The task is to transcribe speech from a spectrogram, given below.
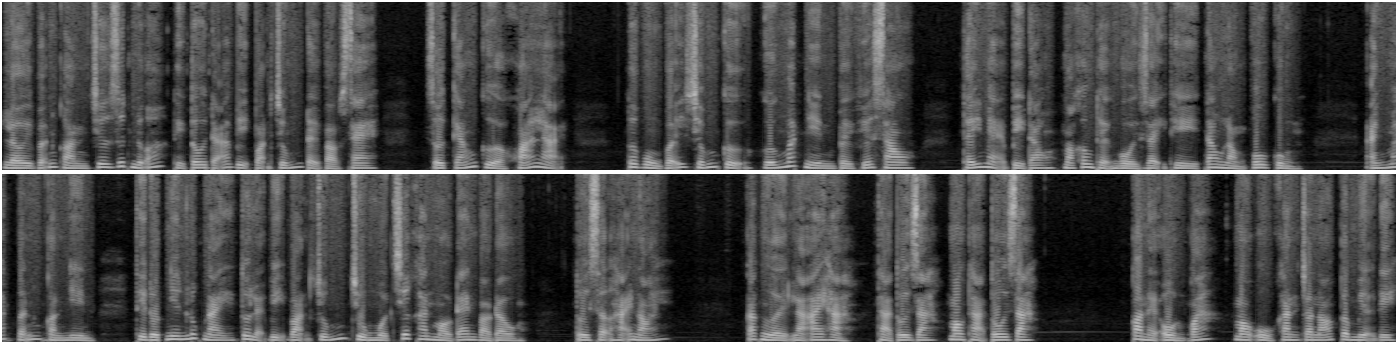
Lời vẫn còn chưa dứt nữa thì tôi đã bị bọn chúng đẩy vào xe rồi kéo cửa khóa lại. Tôi vùng vẫy chống cự hướng mắt nhìn về phía sau. Thấy mẹ bị đau mà không thể ngồi dậy thì đau lòng vô cùng. Ánh mắt vẫn còn nhìn thì đột nhiên lúc này tôi lại bị bọn chúng trùm một chiếc khăn màu đen vào đầu. Tôi sợ hãi nói. Các người là ai hả? Thả tôi ra, mau thả tôi ra. Con này ổn quá, mau ủ khăn cho nó câm miệng đi.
